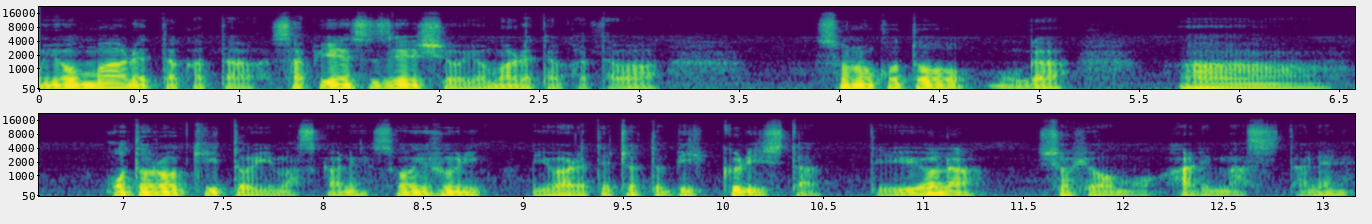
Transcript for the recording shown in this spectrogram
読まれた方「サピエンス全史」を読まれた方はそのことがあ驚きと言いますかねそういうふうに言われてちょっとびっくりしたっていうような書評もありましたね。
